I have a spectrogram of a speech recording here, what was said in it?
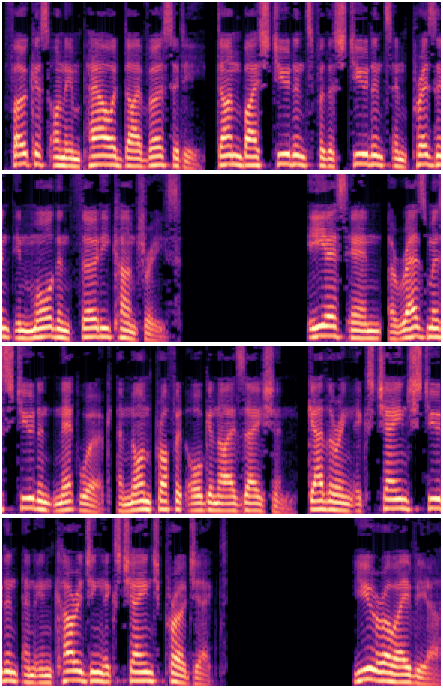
focus on empowered diversity, done by students for the students and present in more than 30 countries. ESN Erasmus Student Network a non-profit organization, gathering exchange student and encouraging exchange project. Euroavia,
